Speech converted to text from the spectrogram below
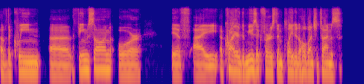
of the Queen uh, theme song, or if I acquired the music first and played it a whole bunch of times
